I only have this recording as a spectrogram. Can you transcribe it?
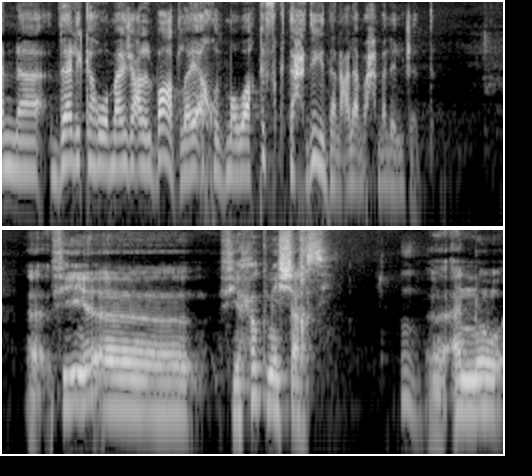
أن ذلك هو ما يجعل البعض لا يأخذ مواقفك تحديدا على محمل الجد. في في حكمي الشخصي أنه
